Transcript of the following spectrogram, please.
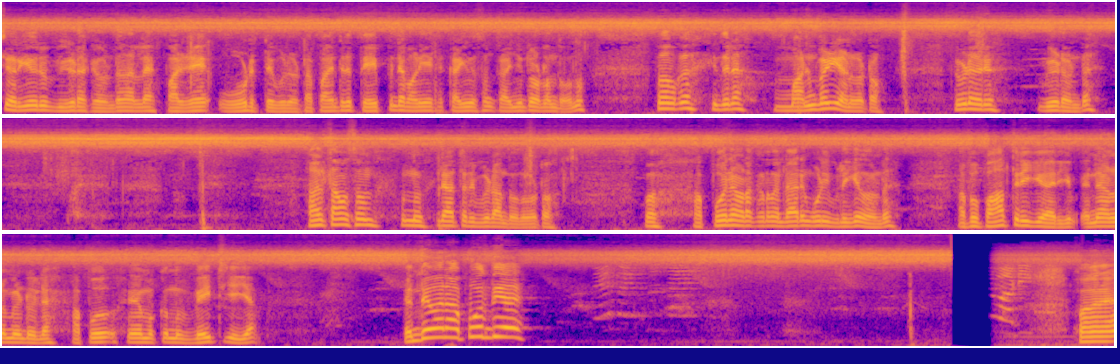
ചെറിയൊരു വീടൊക്കെ ഉണ്ട്. നല്ല പഴയ ഓടിട്ട വീട് കേട്ടോ. അപ്പോൾ അതിന്റെ ഒരു തേപ്പിന്റെ പണിയൊക്കെ കഴിഞ്ഞ ദിവസം കഴിഞ്ഞിട്ടുള്ളതെന്ന് തോന്നുന്നു. അപ്പോൾ നമുക്ക് ഇതിൽ മൺവഴിയാണ് കേട്ടോ. ഇവിടെ ഒരു വീടുണ്ട്. ആൾ താമസം ഒന്നും ഇല്ലാത്തൊരു വീടാന്ന് തോന്നുന്നു കേട്ടോ. അപ്പോൾ അപ്പൂനെ അവിടെ കിടന്ന് എല്ലാവരും കൂടി വിളിക്കുന്നുണ്ട്. അപ്പോൾ പാത്തിരിക്കുമായിരിക്കും എന്നാലും വേണ്ടില്ല. അപ്പോൾ നമുക്കൊന്ന് വെയിറ്റ് ചെയ്യാം. എന്തേ മോനെ അപ്പു എന്തിയേ? അപ്പോൾ അങ്ങനെ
